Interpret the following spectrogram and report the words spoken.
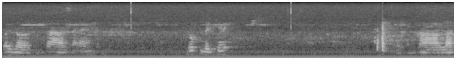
bây giờ chúng ta sẽ duplicate rồi chúng ta lật.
